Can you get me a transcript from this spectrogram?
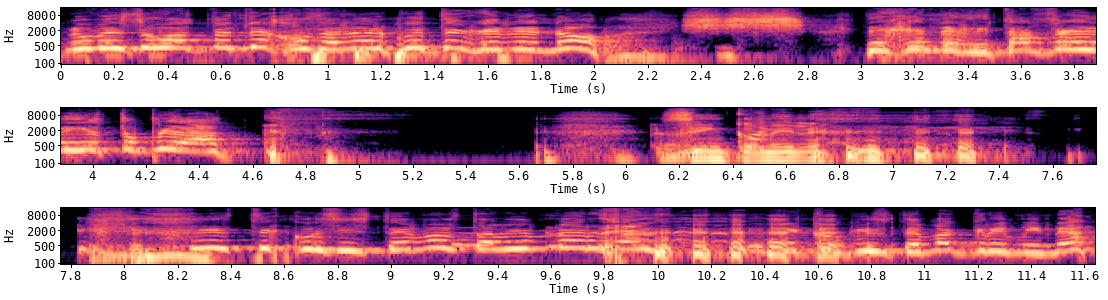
No me subas, pendejos, a dar cuenta que no. Shh, dejen de gritar, Freddy, estúpida. Cinco mil. Este ecosistema está bien verga. El ecosistema criminal.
